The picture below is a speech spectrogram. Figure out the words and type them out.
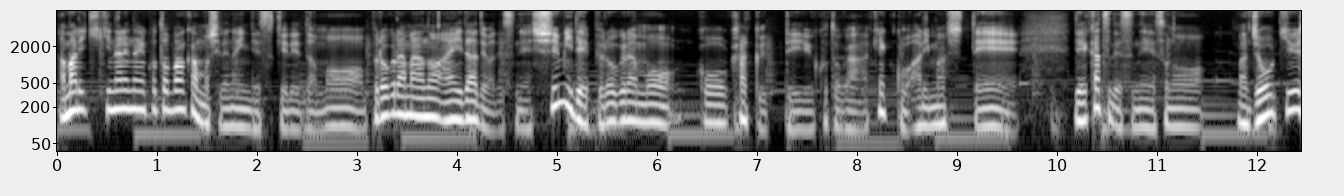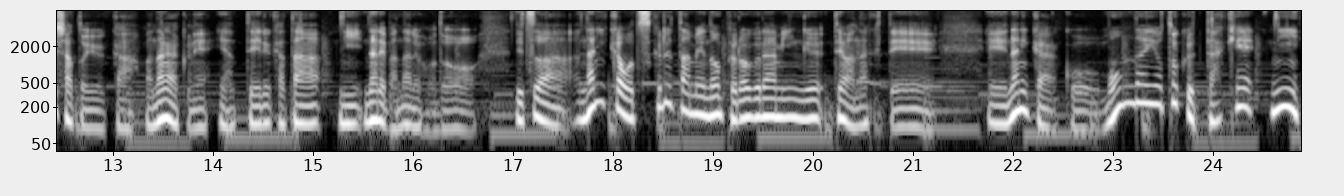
あまり聞き慣れない言葉かもしれないんですけれども、プログラマーの間ではですね、趣味でプログラムをこう書くっていうことが結構ありまして、で、かつですね、その、まあ、上級者というか、まあ、長くね、やっている方になればなるほど、実は何かを作るためのプログラミングではなくて、えー何かこう問題を解くだけに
